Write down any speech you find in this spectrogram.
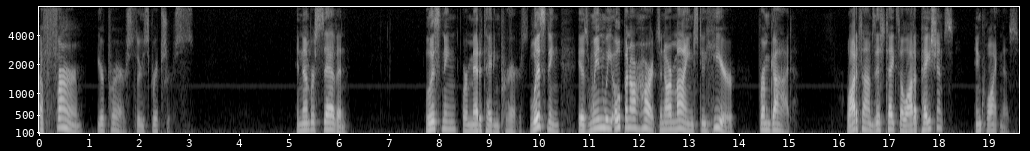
Affirm your prayers through scriptures. And number seven, listening or meditating prayers. Listening is when we open our hearts and our minds to hear from God. A lot of times this takes a lot of patience and quietness.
